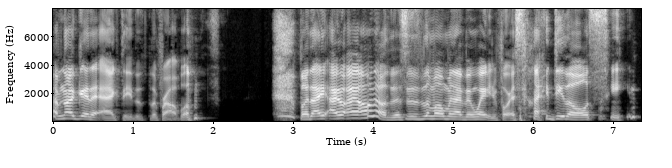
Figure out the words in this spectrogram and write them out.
I'm not good at acting. That's the problem. but I, I, I don't know. This is the moment I've been waiting for. So I do the whole scene.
